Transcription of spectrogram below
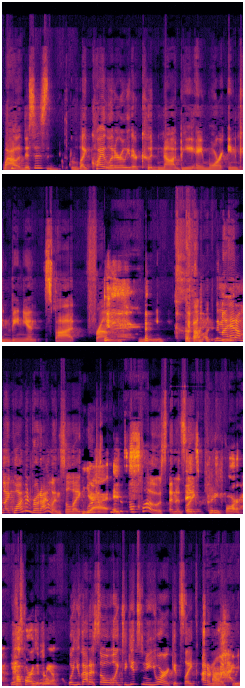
Wow, this is like quite literally there could not be a more inconvenient spot from me. If I'm in my head, I'm like, well, I'm in Rhode Island, so like, we're Yeah, just, we're just so close, and it's like, it's pretty far. How far is it from you? well, you got it. So like to get to New York, it's like I don't know, like Ah, three,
